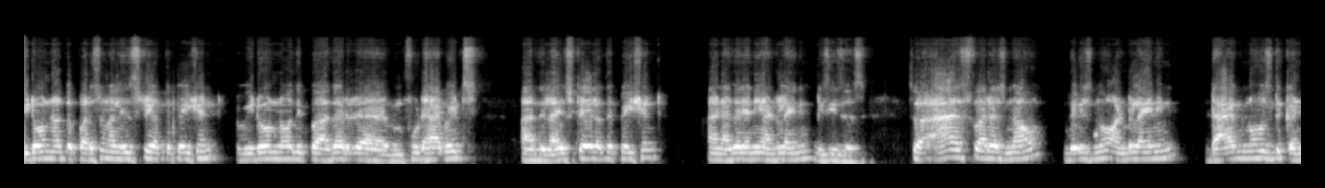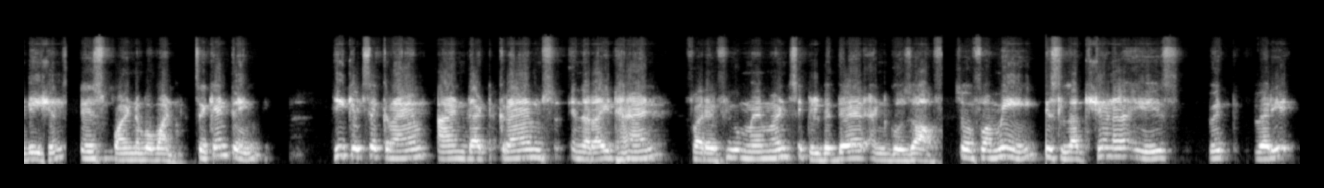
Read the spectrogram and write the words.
We don't know the personal history of the patient. We don't know the other um, food habits or the lifestyle of the patient and other any underlying diseases. So as far as now, there is no underlying diagnosed conditions is point number one. Second thing, he gets a cramp and that cramps in the right hand for a few moments it will be there and goes off so for me this lakshana is with very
